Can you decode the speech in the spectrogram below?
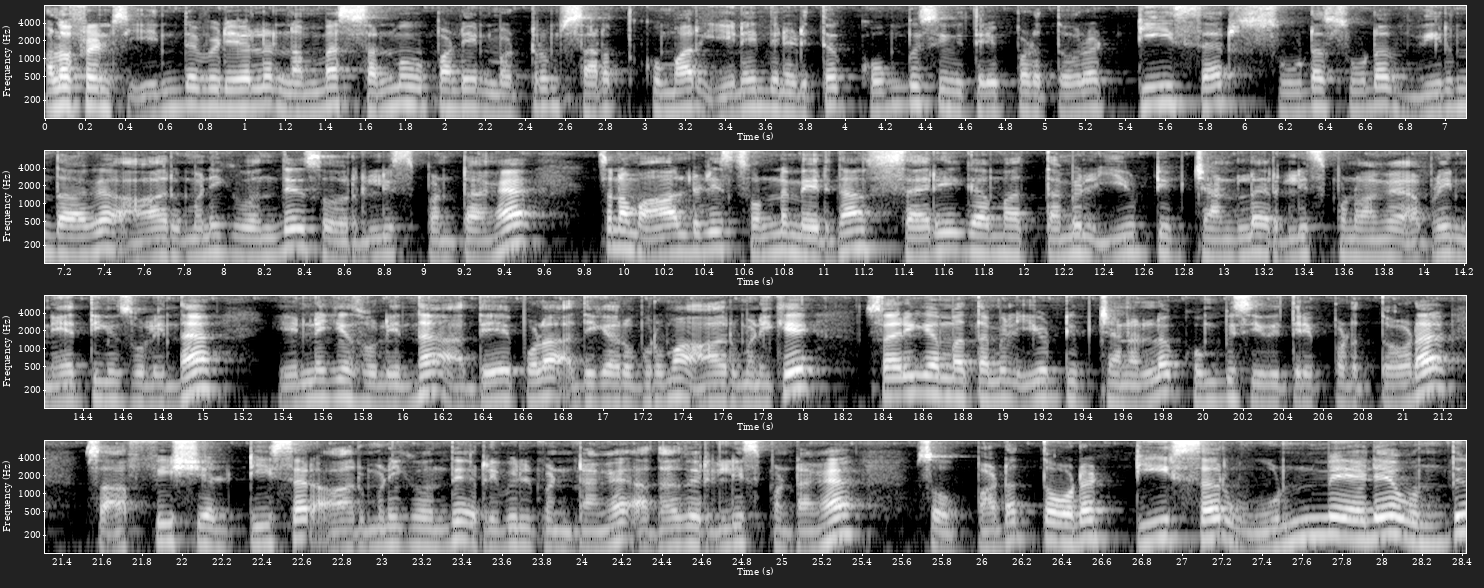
ஹலோ ஃப்ரெண்ட்ஸ் இந்த வீடியோவில் நம்ம சண்முக பாண்டியன் மற்றும் சரத்குமார் இணைந்து நடித்த கொம்பு சிவி திரைப்படத்தோட டீசர் சுட சுட விருந்தாக ஆறு மணிக்கு வந்து ஸோ ரிலீஸ் பண்ணிட்டாங்க. ஸோ நம்ம ஆல்ரெடி சொன்ன மாரி தான் சரிகம தமிழ் யூடியூப் சேனலில் ரிலீஸ் பண்ணுவாங்க அப்படின்னு நேத்திக்கும் சொல்லியிருந்தேன். என்றைக்கும் சொல்லியிருந்தேன். அதே போல் அதிகாரப்பூர்வமாக ஆறு மணிக்கு சரிகம தமிழ் யூடியூப் சேனலில் கொம்பு சிவி திரைப்படத்தோட ஸோ அஃபிஷியல் டீசர் ஆறு மணிக்கு வந்து ரிவீல் பண்ணிட்டாங்க. அதாவது ரிலீஸ் பண்ணிட்டாங்க. ஸோ படத்தோட டீசர் உண்மையிலே வந்து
